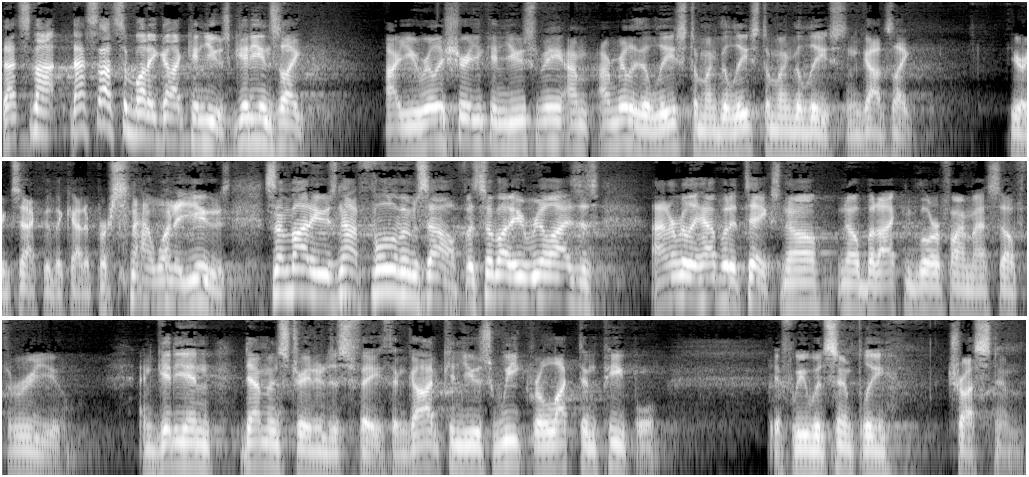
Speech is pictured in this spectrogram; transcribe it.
that's not, that's not somebody God can use. Gideon's like, are you really sure you can use me? I'm, I'm really the least among the least among the least. And God's like, you're exactly the kind of person I want to use. Somebody who's not full of himself, but somebody who realizes, I don't really have what it takes. No, no, but I can glorify myself through you. And Gideon demonstrated his faith. And God can use weak, reluctant people if we would simply trust him.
